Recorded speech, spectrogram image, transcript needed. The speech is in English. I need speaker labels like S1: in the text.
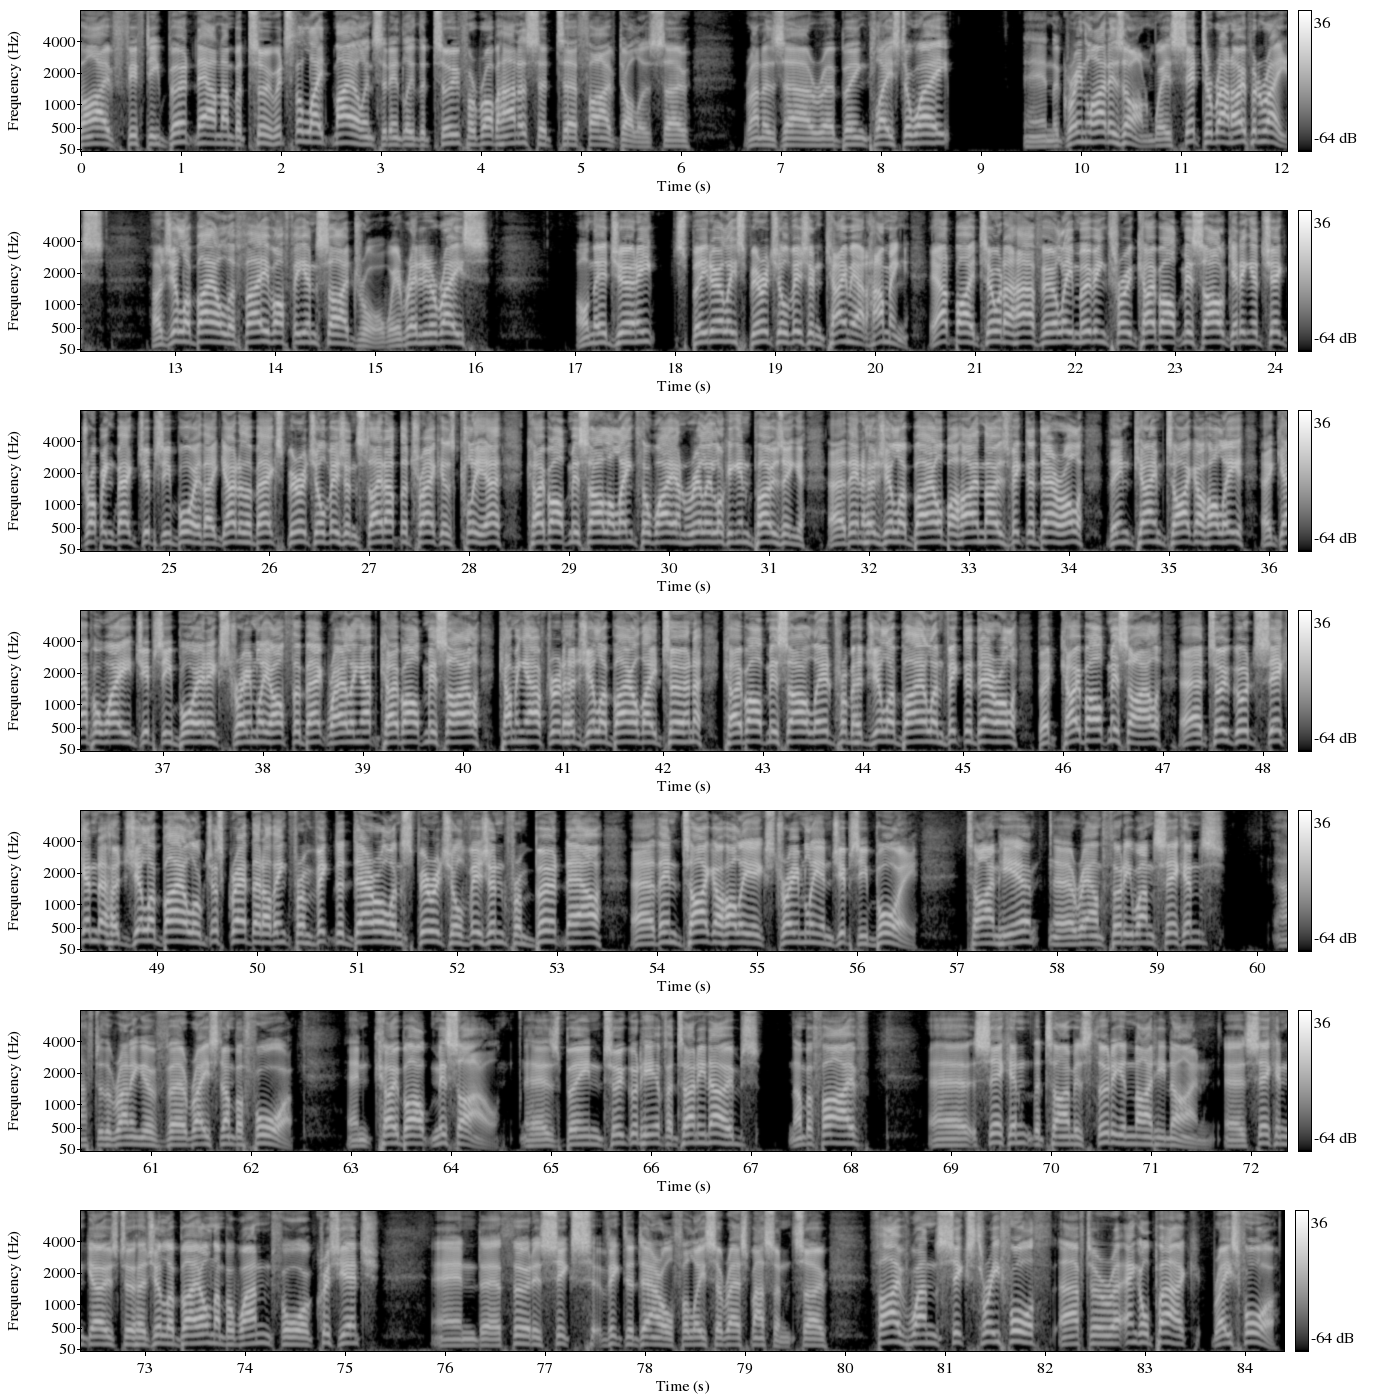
S1: 550. Burnt now number two. It's the late mail, incidentally, the two for Rob Harness at uh, $5. So runners are uh, being placed away. And the green light is on. We're set to run open race. Agilla Bale, the fave off the inside draw. We're ready to race. On their journey, Speed early, Spiritual Vision came out humming. Out by two and a half early, moving through Cobalt Missile, getting a check, dropping back Gypsy Boy. They go to the back. Spiritual Vision stayed up the track is clear. Cobalt Missile a length away and really looking imposing. Uh, then Hagilla Bale behind those, Victor Darrell. Then came Tiger Holly. A gap away, Gypsy Boy and extremely off the back, railing up Cobalt Missile. Coming after it, Hagilla Bale. They turn. Cobalt Missile led from Hagilla Bale and Victor Darrell, but Cobalt Missile uh, too good second. Hagilla Bale will just grab that, I think, from Victor Darrell and Spiritual Vision from Bert now. Uh, then Tiger Holly extremely and Gypsy Boy. Time here, uh, around 31 seconds after the running of uh, race number four. And Cobalt Missile has been too good here for Tony Nobes. Number five. Uh, second, the time is 30 and 99. Uh, second goes to Hagilla Bale, number one for Chris Yetch. And uh, third is six, Victor Darrell for Lisa Rasmussen. So 5 1 6 3 fourth after uh, Angle Park, race four.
